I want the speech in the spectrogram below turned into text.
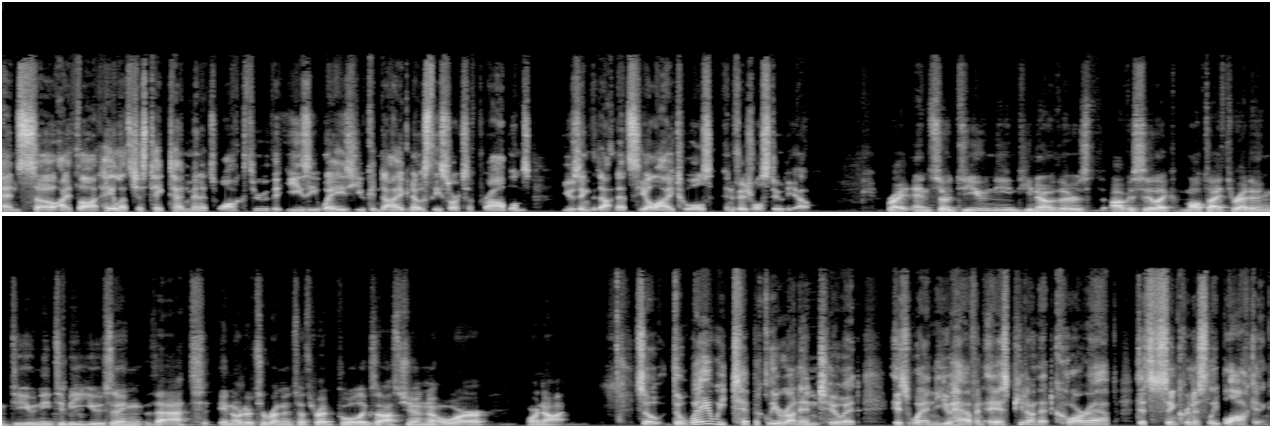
and so I thought, hey, let's just take 10 minutes, walk through the easy ways you can diagnose these sorts of problems using the .NET CLI tools in Visual Studio. Right. And so do you need, you know, there's obviously like multi-threading. Do you need to be using that in order to run into thread pool exhaustion or or not? So the way we typically run into it is when you have an ASP.NET Core app that's synchronously blocking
